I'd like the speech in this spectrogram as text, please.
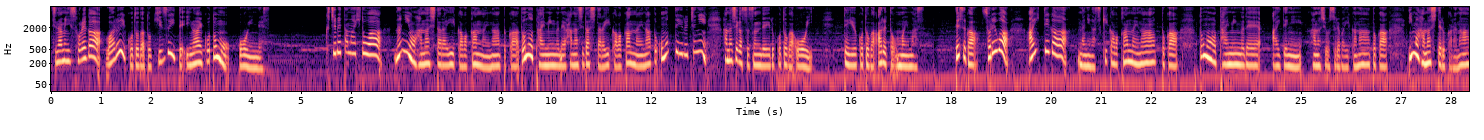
ちなみにそれが悪いことだと気づいていないことも多いんです。口下手な人は何を話したらいいか分かんないなとかどのタイミングで話し出したらいいか分かんないなと思っているうちに話が進んでいることが多いっていうことがあると思います。ですがそれは相手が何が好きか分かんないなとかどのタイミングで相手に話をすればいいかなとか今話してるからな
